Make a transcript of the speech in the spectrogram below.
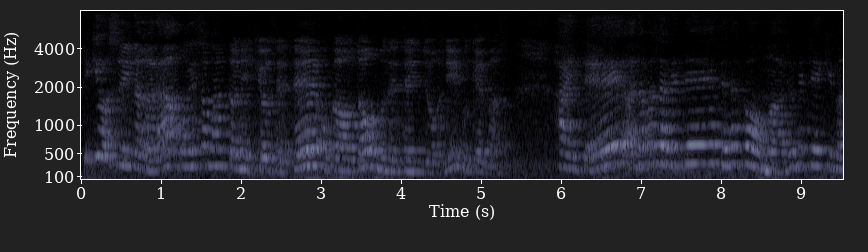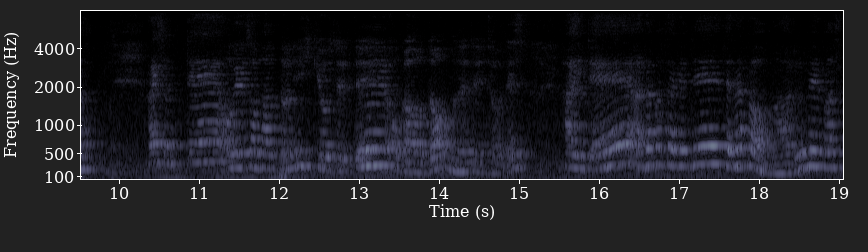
息を吸いながらおへそマットに引き寄せてお顔と胸天井に向けます吐いて頭下げて背中を丸めていきます。はい吸っておへそマットに引き寄せてお顔と胸天井です。吐いて頭下げて背中を丸めます。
